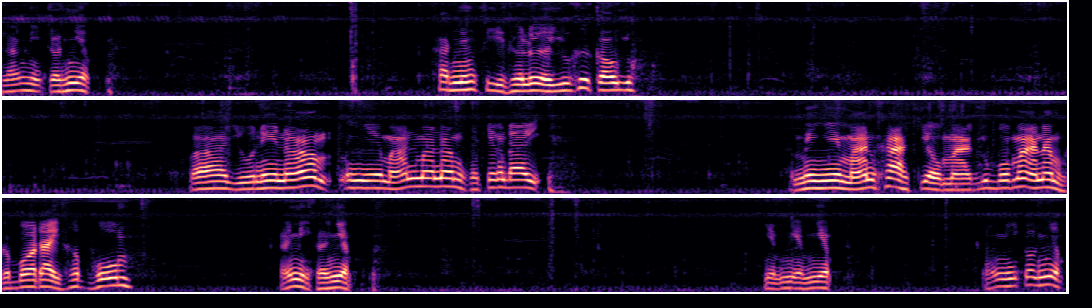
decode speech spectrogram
หลังนี้ก็เงียบขันยังสีเธอเลยอยู่คือเก่าอยู่ ปลาอยู่ในน้ำไม่เงี้ยหมานมาน้ำก็จังได้ไม่เงี้ยหมานข้าเกี่ยวหมากอยู่บ่มาน้ำก็บ่ได้ครับผมอันนี้ก็เงียบเงียบเงียบเงียบหลังนี้ก็เงียบ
